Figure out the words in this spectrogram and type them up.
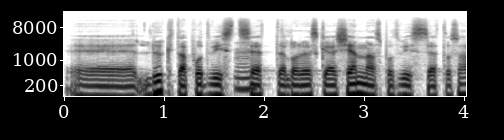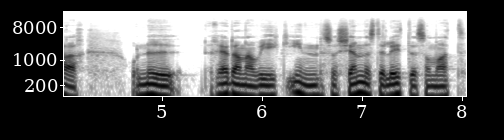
eh, lukta på ett visst Mm. sätt eller det ska kännas på ett visst sätt och så här. Och nu, redan när vi gick in så kändes det lite som att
